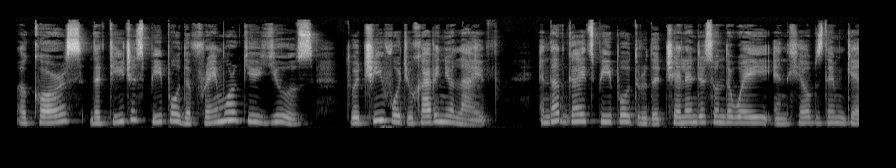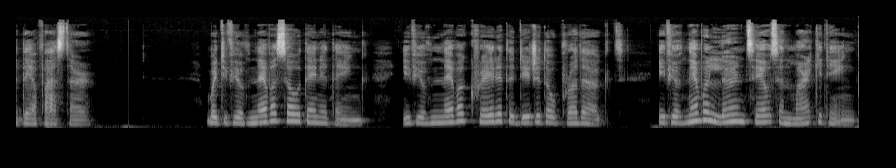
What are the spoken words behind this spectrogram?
a course that teaches people the framework you use to achieve what you have in your life, and that guides people through the challenges on the way and helps them get there faster. But if you've never sold anything, if you've never created a digital product, if you've never learned sales and marketing,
